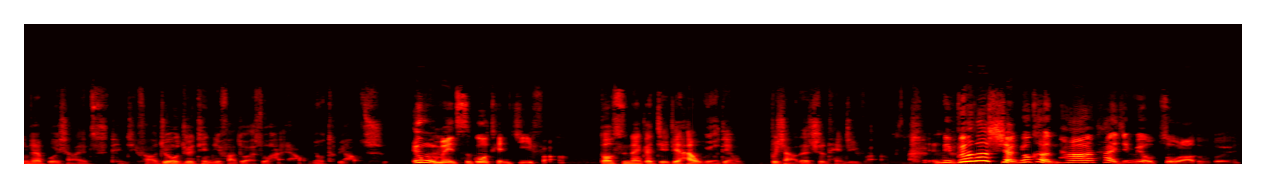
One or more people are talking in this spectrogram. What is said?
应该不会想来吃田鸡发，就我觉得田鸡发对我来说还好，没有特别好吃，因为我没吃过田鸡发。都是那个姐姐害我有点不想再吃田鸡发。你不要这样想，有可能他他已经没有做了啊、对不对？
